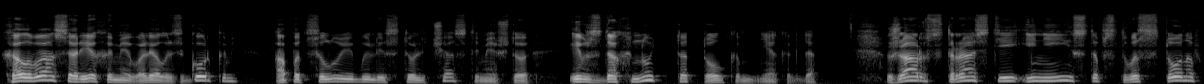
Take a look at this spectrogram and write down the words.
халва с орехами валялась горками, а поцелуи были столь частыми, что и вздохнуть-то толком некогда. Жар страсти и неистовство стонов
